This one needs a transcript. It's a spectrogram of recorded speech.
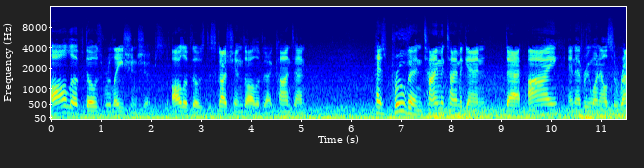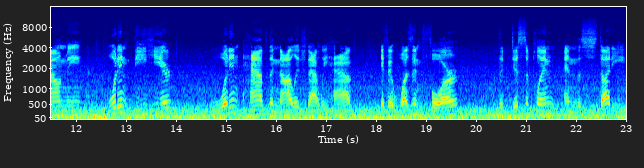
all of those relationships, all of those discussions, all of that content has proven time and time again that I and everyone else around me wouldn't be here, wouldn't have the knowledge that we have if it wasn't for the discipline and the study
